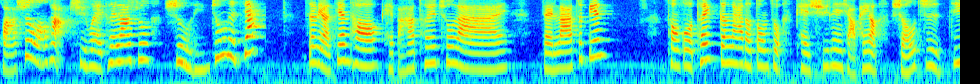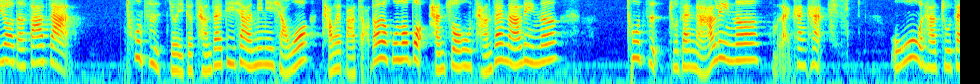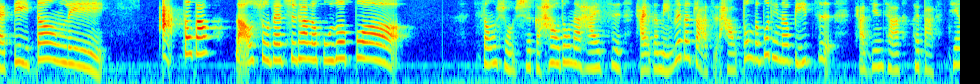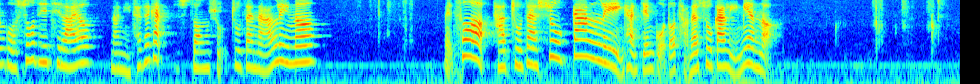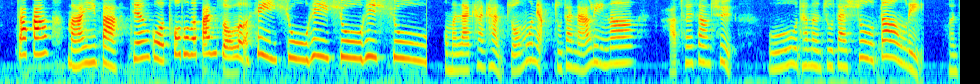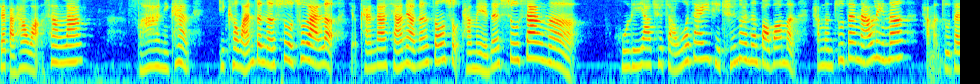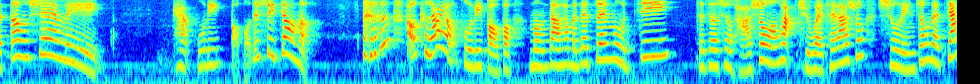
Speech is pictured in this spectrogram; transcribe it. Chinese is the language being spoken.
华顺文化趣味推拉书《树林中的家》。这里有箭头，可以把它推出来，再拉这边。通过推跟拉的动作，可以训练小朋友手指肌肉的发展。兔子有一个藏在地下的秘密小窝，它会把找到的胡萝卜和作物藏在哪里呢？兔子住在哪里呢？我们来看看。哦，它住在地洞里。啊，糟糕！老鼠在吃它的胡萝卜。松鼠是个好动的孩子，它有个敏锐的爪子，好动个不停的鼻子。它经常会把坚果收集起来哦。那你猜猜看，松鼠住在哪里呢？没错，它住在树干里。看，坚果都藏在树干里面呢。糟糕，蚂蚁把坚果偷偷的搬走了。嘿咻嘿咻嘿咻。我们来看看啄木鸟住在哪里呢？好，推上去。哦，它们住在树洞里。我们再把它往上拉。哇，你看，一棵完整的树出来了。有看到小鸟跟松鼠，它们也在树上呢。狐狸要去找窝在一起取暖的宝宝们，它们住在哪里呢？他们住在洞穴里。看，狐狸宝宝在睡觉呢，好可爱哦！狐狸宝宝梦到他们在追母鸡。这就是华硕文化趣味推拉书《树林中的家》。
